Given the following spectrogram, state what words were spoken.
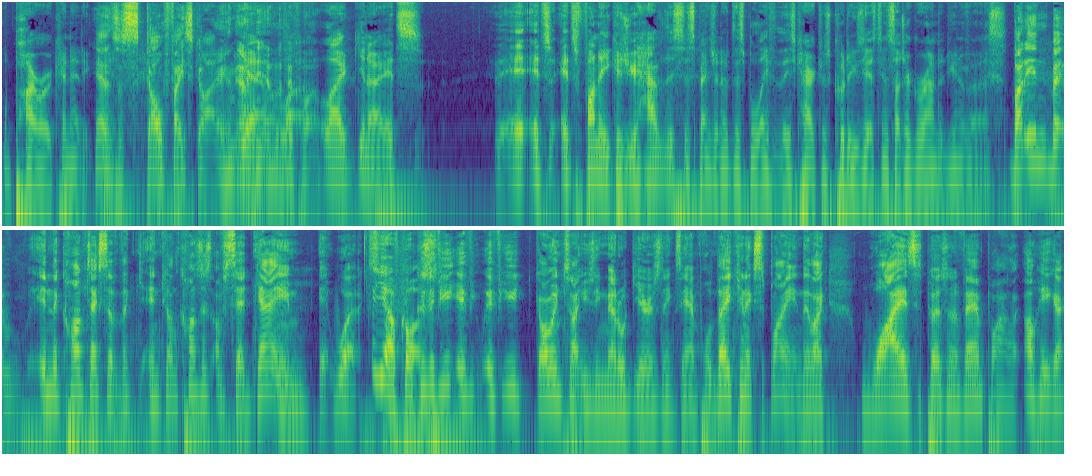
or pyrokinetic. Yeah, kid. there's a skull face guy in, yeah, in the fifth one. like you know, it's it, it's it's funny because you have this suspension of disbelief that these characters could exist in such a grounded universe. But in but in the context of the in the context of said game, it works. Mm. Yeah, of course. Because if you if if you go into like using Metal Gear as an example, they can explain. They're like, "Why is this person a vampire?" Like, "Oh, here you go."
